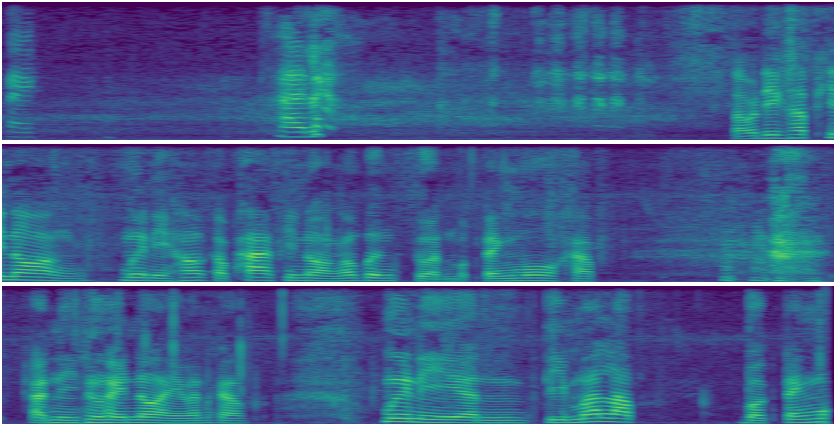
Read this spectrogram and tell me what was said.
ยไปทายแล้วสวัสดีครับพี่น้องมื้อนี้เฮากับพาพี่น้องมาเบิ่งสวนบักแตงโมครับ อันนี้หน่วยหน่อยมันครับมื้อนี้อันตีมารับบักแตงโม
